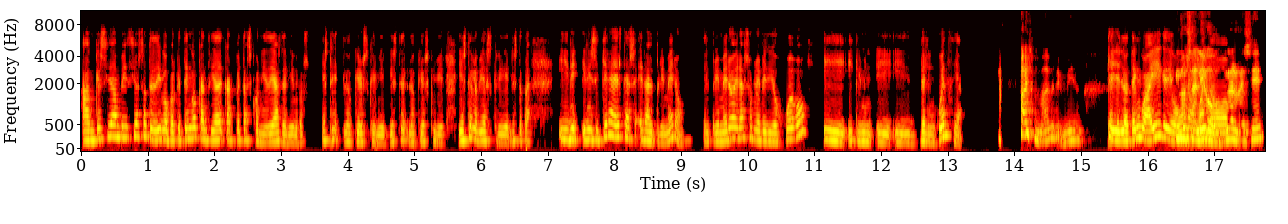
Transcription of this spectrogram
aunque he sido ambiciosa, te digo, porque tengo cantidad de carpetas con ideas de libros. Este lo quiero escribir, y este lo quiero escribir, y este lo voy a escribir, y este tal. Y, ni y ni siquiera este era el primero. El primero era sobre videojuegos y, y y- delincuencia. Ay, madre mía. Que lo tengo ahí, que digo, Y no bueno, salió, cuando claro, ese.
